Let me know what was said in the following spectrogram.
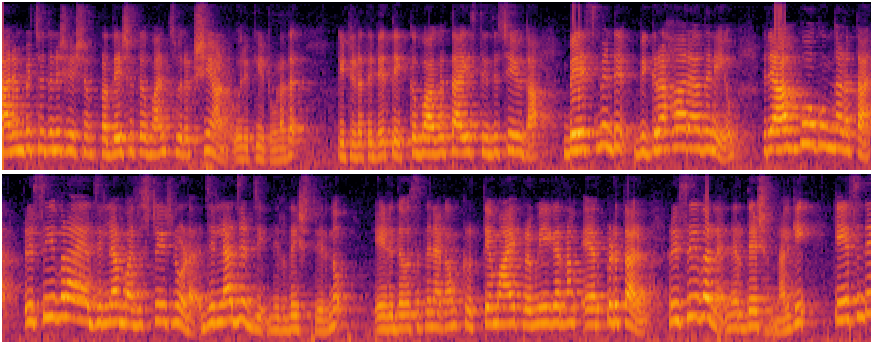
ആരംഭിച്ചതിനു ശേഷം പ്രദേശത്ത് വൻ സുരക്ഷയാണ് ഒരുക്കിയിട്ടുള്ളത്. കെട്ടിടത്തിന്റെ തെക്ക് ഭാഗത്തായി സ്ഥിതി ചെയ്യുന്ന ബേസ്മെന്റിൽ വിഗ്രഹാരാധനയും രാഗ്ഭോഗവും നടത്താൻ റിസീവറായ ജില്ലാ മജിസ്ട്രേറ്റിനോട് ജില്ലാ ജഡ്ജി നിർദ്ദേശിച്ചിരുന്നു. ഏഴ് ദിവസത്തിനകം കൃത്യമായ ക്രമീകരണം ഏർപ്പെടുത്താനും റിസീവറിന് നിർദ്ദേശം നൽകി. കേസിന്റെ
